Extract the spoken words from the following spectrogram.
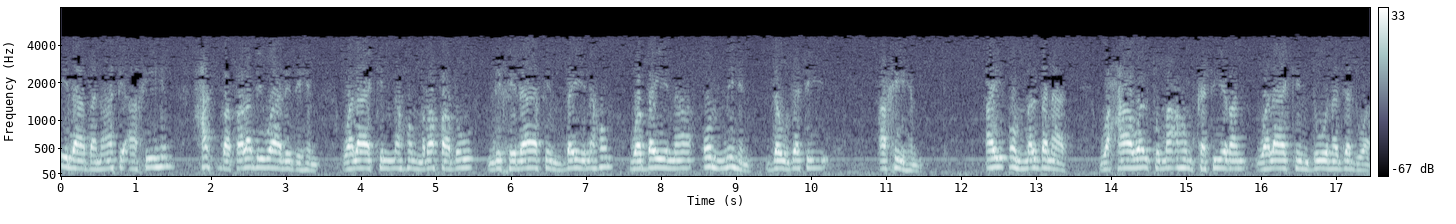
إلى بنات أخيهم حسب طلب والدهم ولكنهم رفضوا لخلاف بينهم وبين أمهم زوجة أخيهم أي أم البنات وحاولت معهم كثيرا ولكن دون جدوى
